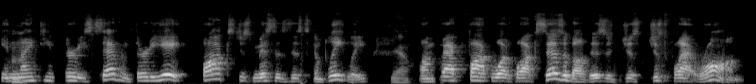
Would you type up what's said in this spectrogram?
in mm. 1937, 38. Fox just misses this completely. Yeah. In fact, Fox, what Fox says about this is just just flat wrong.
